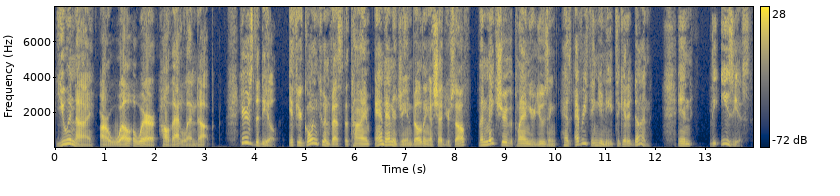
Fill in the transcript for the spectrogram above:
You and I are well aware how that'll end up. Here's the deal. If you're going to invest the time and energy in building a shed yourself, then make sure the plan you're using has everything you need to get it done in the easiest,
